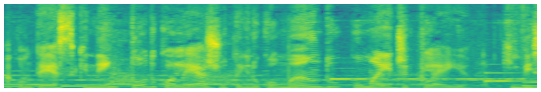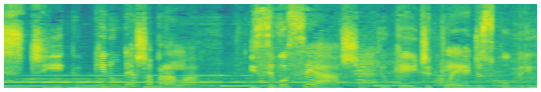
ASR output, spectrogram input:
Acontece que nem todo colégio tem no comando uma Edicleia, que investiga, que não deixa para lá. E se você acha que o que a Edicleia descobriu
